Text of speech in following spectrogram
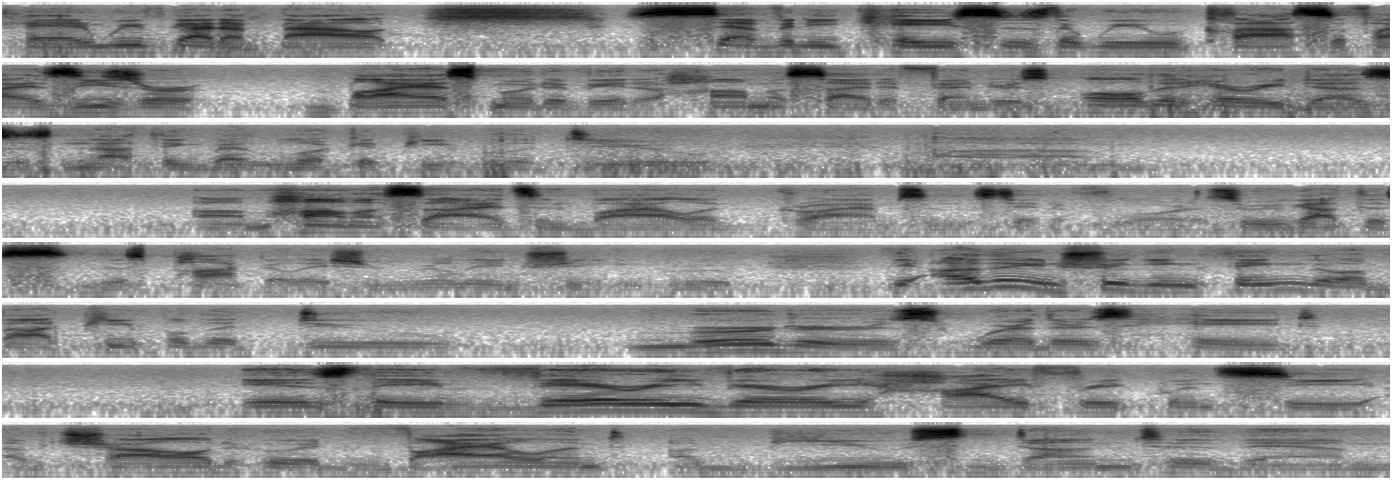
okay? And we've got about 70 cases that we would classify as these are bias motivated homicide offenders. All that Harry does is nothing but look at people that do um, um, homicides and violent crimes in the state of Florida. So we've got this, this population, really intriguing group. The other intriguing thing, though, about people that do murders where there's hate is the very, very high frequency of childhood violent abuse done to them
